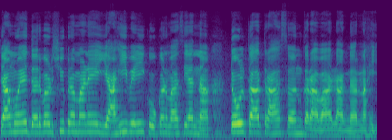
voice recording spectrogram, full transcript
त्यामुळे दरवर्षीप्रमाणे याही वेळी कोकणवासियांना टोलचा त्रास सहन करावा लागणार नाही.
